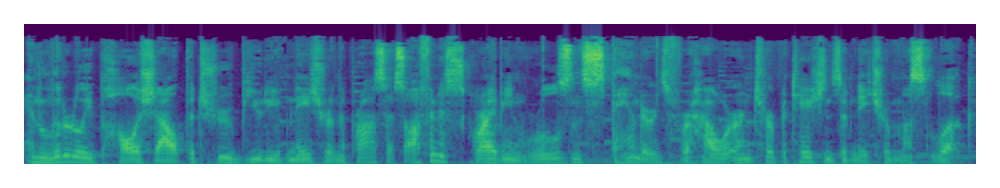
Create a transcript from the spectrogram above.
and literally polish out the true beauty of nature in the process, often ascribing rules and standards for how our interpretations of nature must look.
